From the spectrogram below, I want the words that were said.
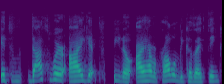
it's that's where I get, you know, I have a problem because I think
